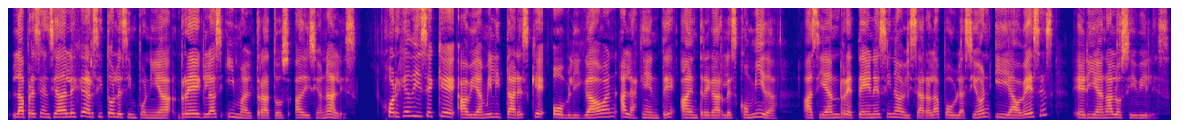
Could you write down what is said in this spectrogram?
la presencia del ejército les imponía reglas y maltratos adicionales. Jorge dice que había militares que obligaban a la gente a entregarles comida, hacían retenes sin avisar a la población y a veces herían a los civiles.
